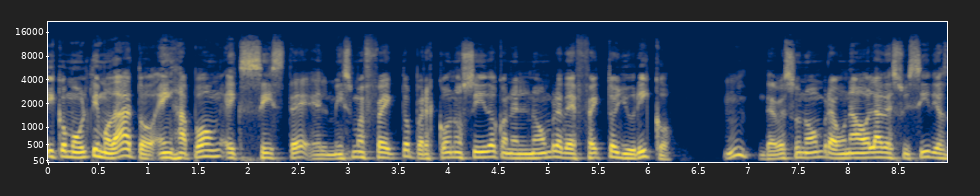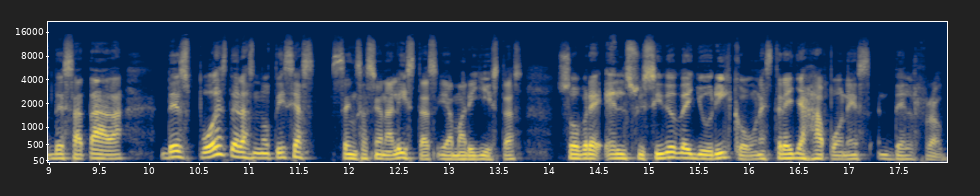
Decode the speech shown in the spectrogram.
Y como último dato, en Japón existe el mismo efecto, pero es conocido con el nombre de efecto Yuriko. Mm, debe su nombre a una ola de suicidios desatada después de las noticias sensacionalistas y amarillistas sobre el suicidio de Yuriko, una estrella japonés del rock.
